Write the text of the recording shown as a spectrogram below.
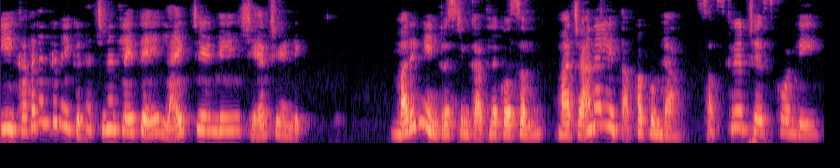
ఈ కథ కనుక మీకు నచ్చినట్లయితే లైక్ చేయండి షేర్ చేయండి. మరిన్ని ఇంట్రెస్టింగ్ కథల కోసం మా ఛానల్ని తప్పకుండా సబ్స్క్రైబ్ చేసుకోండి.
